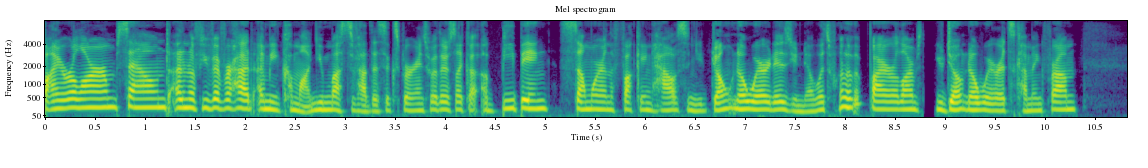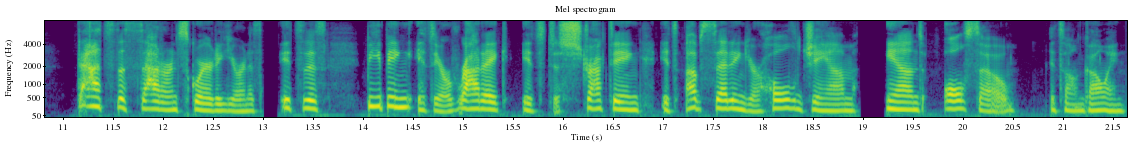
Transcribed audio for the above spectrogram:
fire alarm sound. I don't know if you've ever had, I mean, come on, you must have had this experience where there's like a, a beeping somewhere in the fucking house and you don't know where it is. You know it's one of the fire alarms, you don't know where it's coming from. That's the Saturn square to Uranus. It's this beeping, it's erratic, it's distracting, it's upsetting your whole jam, and also it's ongoing.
